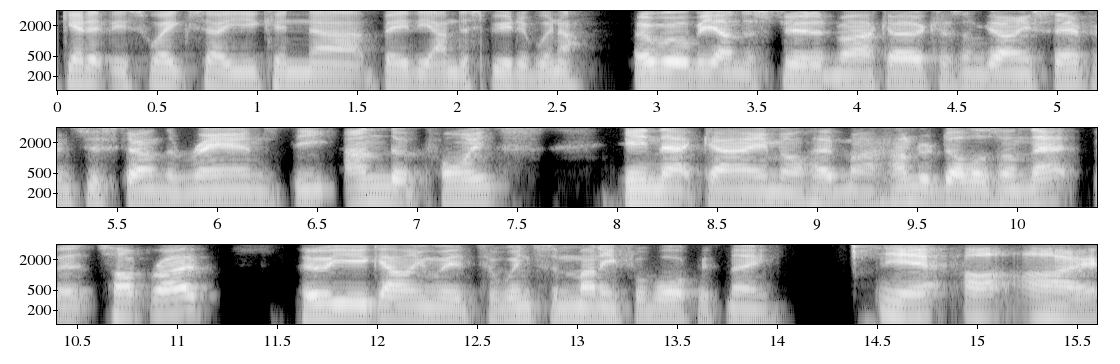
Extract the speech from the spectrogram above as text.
get it this week so you can uh, be the undisputed winner. It will be undisputed, Marco, because I'm going San Francisco and the Rams, the under points in that game. I'll have my $100 on that. But top rope, who are you going with to win some money for Walk With Me? Yeah, I,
